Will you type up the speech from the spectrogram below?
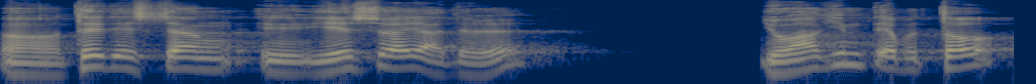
어, 대제사장 이 예수아의 아들 요아김 때부터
